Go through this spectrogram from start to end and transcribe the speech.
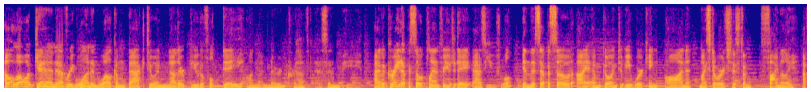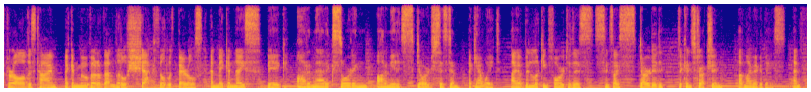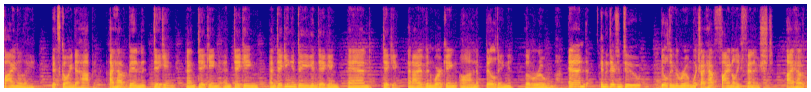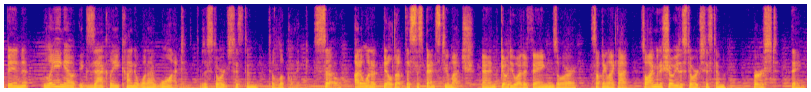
Hello again, everyone, and welcome back to another beautiful day on the Nerdcraft SMP. I have a great episode planned for you today, as usual. In this episode, I am going to be working on my storage system. Finally, after all of this time, I can move out of that little shack filled with barrels and make a nice, big, automatic sorting, automated storage system. I can't wait. I have been looking forward to this since I started the construction of my mega base. And finally, it's going to happen. I have been digging and digging and digging and digging and digging and digging and digging. And I have been working on building the room. And in addition to building the room, which I have finally finished, I have been laying out exactly kind of what I want for the storage system to look like. So, I don't want to build up the suspense too much and go do other things or something like that. So, I'm going to show you the storage system first thing.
